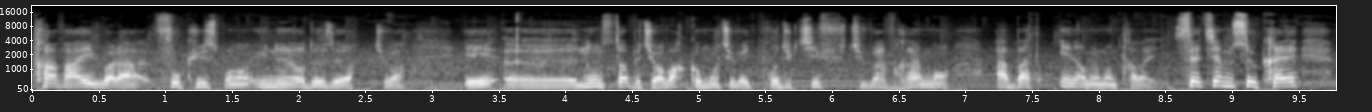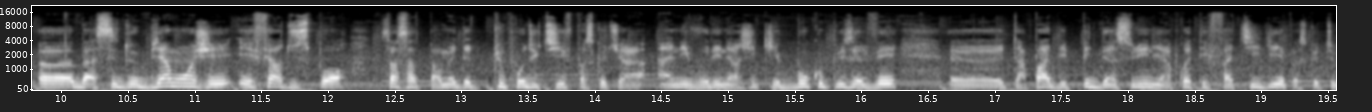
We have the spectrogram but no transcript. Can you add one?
travaille, voilà, focus pendant une heure, deux heures, tu vois. et euh, non-stop et tu vas voir comment tu vas être productif. Tu vas vraiment abattre énormément de travail. Septième secret, euh, bah, c'est de bien manger et faire du sport. Ça, ça te permet d'être plus productif parce que tu as un niveau d'énergie qui est beaucoup plus élevé. Euh, tu n'as pas des pics d'insuline et après tu es fatigué parce que tu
